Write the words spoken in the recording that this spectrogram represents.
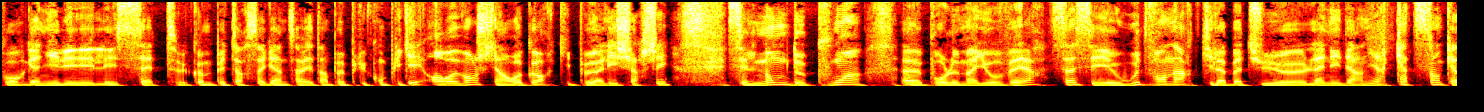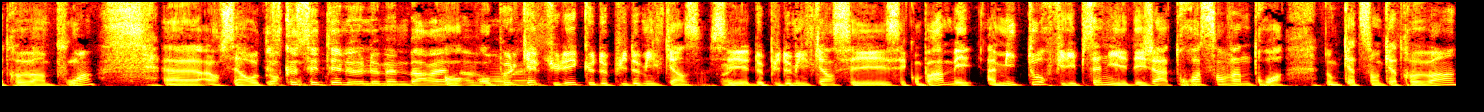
Pour gagner les, les 7 comme Peter Sagan, ça va être un peu plus compliqué. En revanche, il y a un record qui peut aller chercher, c'est le nombre de points euh, pour le maillot vert. Ça, c'est Wood van Aert qui l'a battu euh, l'année dernière, 480 points. Euh, alors c'est un record. Est-ce que c'était le, le même barème On, avant, on peut le calculer que depuis 2015. C'est depuis 2015, c'est c'est comparable. Mais à mi-tour, Philipsen, il est déjà à 323. Donc 480,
